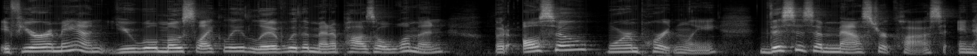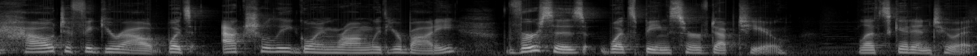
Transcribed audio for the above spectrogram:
If you're a man, you will most likely live with a menopausal woman, but also, more importantly, this is a masterclass in how to figure out what's actually going wrong with your body versus what's being served up to you. Let's get into it.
